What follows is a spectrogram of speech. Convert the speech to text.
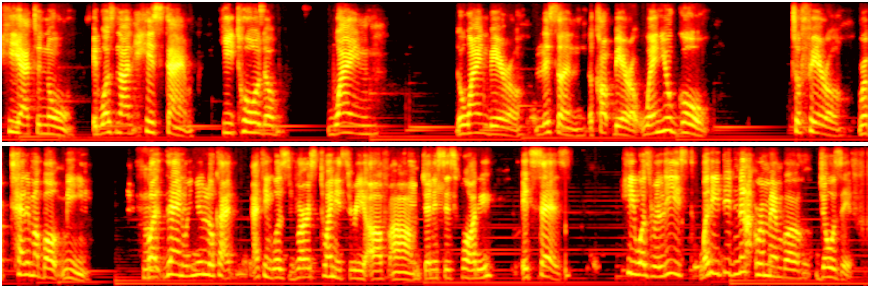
He had to know it was not his time. He told the wine the wine bearer, listen, the cup bearer, when you go to Pharaoh, tell him about me. Hmm. But then when you look at, I think it was verse 23 of um, Genesis 40, it says, he was released, but he did not remember Joseph.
